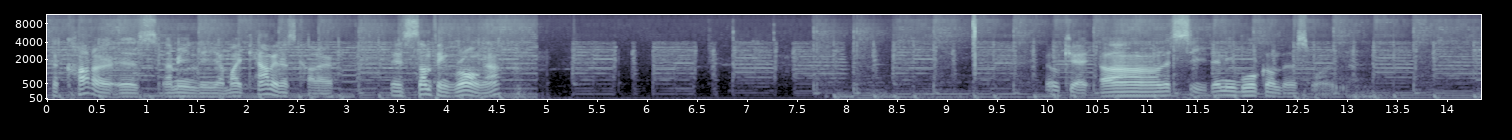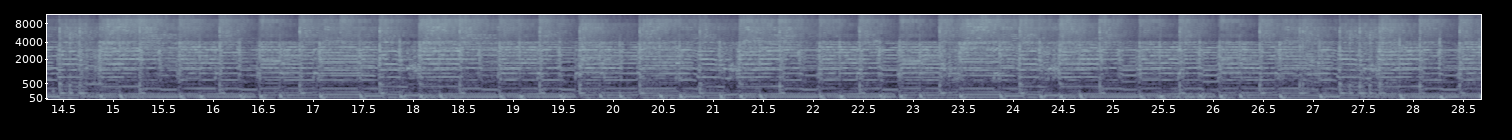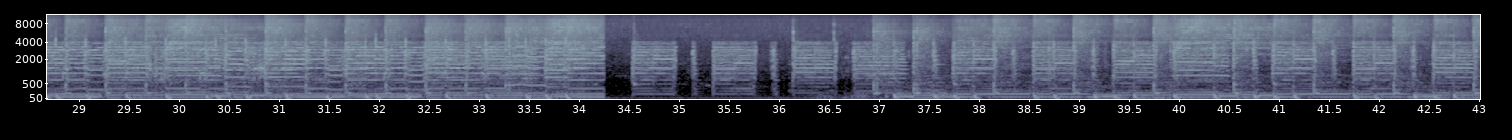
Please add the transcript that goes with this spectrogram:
The color is, I mean, the uh, my camera's color is something wrong, huh? Okay, uh, let's see. Let me work on this one.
